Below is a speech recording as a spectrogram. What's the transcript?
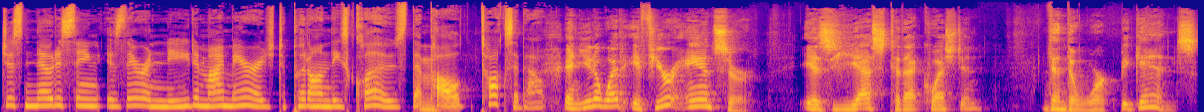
just noticing is there a need in my marriage to put on these clothes that mm. Paul talks about? And you know what? If your answer is yes to that question, then the work begins.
